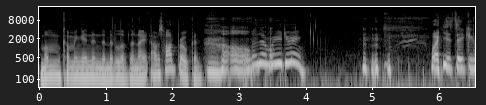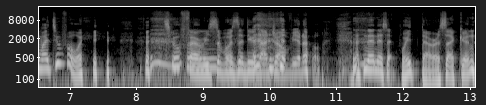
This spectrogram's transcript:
mum coming in in the middle of the night. I was heartbroken. I Oh, said, "What are you doing? Why are you taking my tooth away?" tooth Fairy's um. supposed to do that job, you know. And then it's like, wait there a second.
